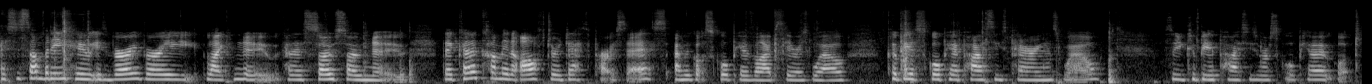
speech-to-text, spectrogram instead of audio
this is somebody who is very very like new okay they're so so new they're going to come in after a death process and we've got scorpio vibes here as well could be a scorpio pisces pairing as well so you could be a pisces or a scorpio we've got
